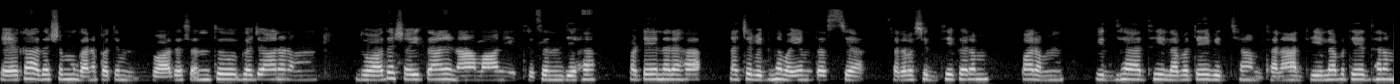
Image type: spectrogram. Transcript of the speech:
ఏకాదశం గణపతిం ద్వాదశం తు గజాననం. ద్వాదశైతాని నామాని త్రిసంధ్య పటే నర నచ విఘ్నభయం తస్య సర్వసిద్ధికరం పరం. విద్యార్థి లభతే విద్యాం ధనార్థి లభతే ధనం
